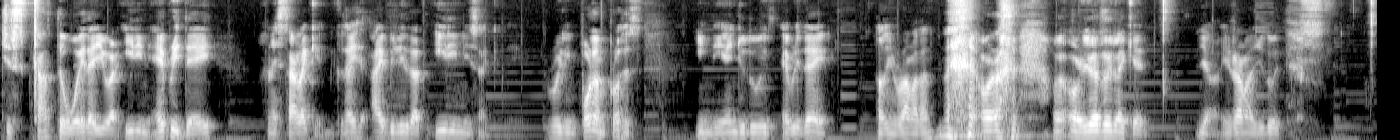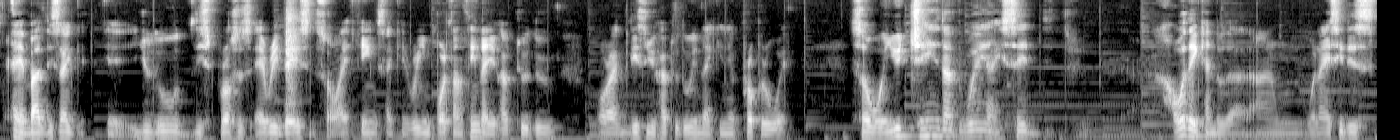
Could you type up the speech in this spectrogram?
just cut the way that you are eating every day and start like it. Because I, I believe that eating is like a really important process. In the end you do it every day not in ramadan. Or, or or you are doing like a yeah in ramadan you do it. Uh, but it's like you do this process every day so i think it's like a really important thing that you have to do or at least you have to do it like in a proper way so when you change that way i said how they can do that and when i see this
